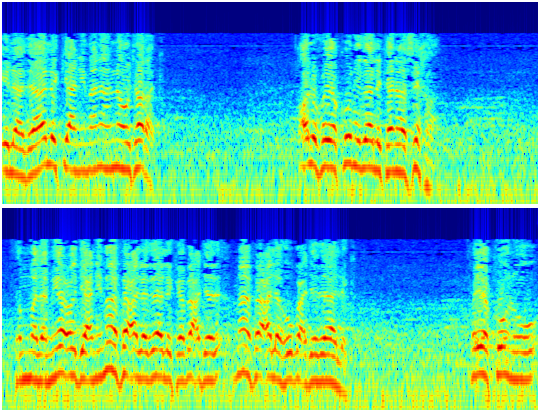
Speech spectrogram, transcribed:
إلى ذلك يعني معناه أنه ترك. قالوا فيكون ذلك ناسخا. ثم لم يعد يعني ما فعل ذلك بعد ما فعله بعد ذلك. فيكون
